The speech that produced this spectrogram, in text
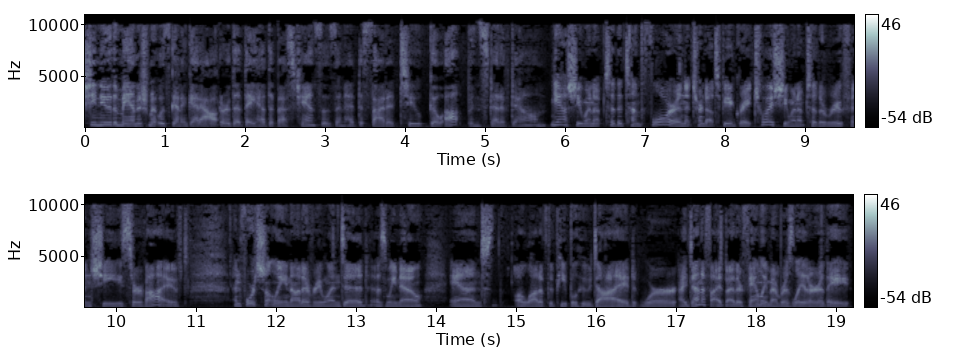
she knew the management was going to get out or that they had the best chances and had decided to go up instead of down. Yeah, she went up to the 10th floor and it turned out to be a great choice. She went up to the roof and she survived. Unfortunately, not everyone did, as we know, and a lot of the people who died were identified by their family members later. They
